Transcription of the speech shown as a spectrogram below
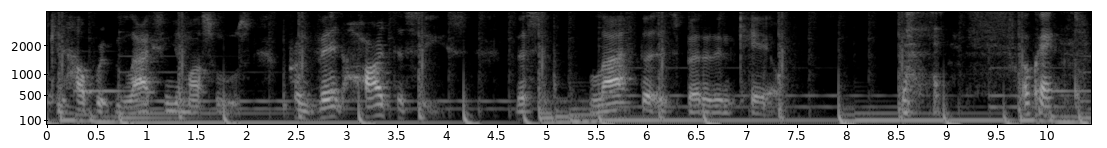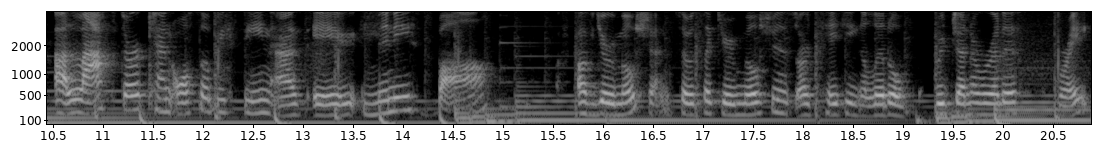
can help with relaxing your muscles, prevent heart disease. Listen, laughter is better than kale. okay. Uh, laughter can also be seen as a mini spa of your emotions. So it's like your emotions are taking a little regenerative break.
